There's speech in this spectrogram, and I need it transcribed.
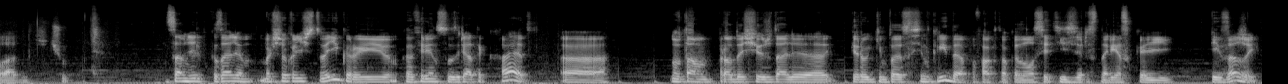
Ладно, шучу. На самом деле показали большое количество игр, и конференцию зря так хает. А, Ну, там, правда, еще и ждали первый геймплей Assassin's Creed, а по факту оказался тизер с нарезкой пейзажей.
